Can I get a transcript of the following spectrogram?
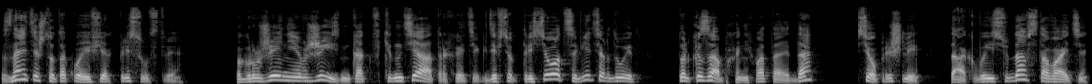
Знаете, что такое эффект присутствия? Погружение в жизнь, как в кинотеатрах этих, где все трясется, ветер дует, только запаха не хватает, да? Все, пришли. Так, вы и сюда вставайте.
